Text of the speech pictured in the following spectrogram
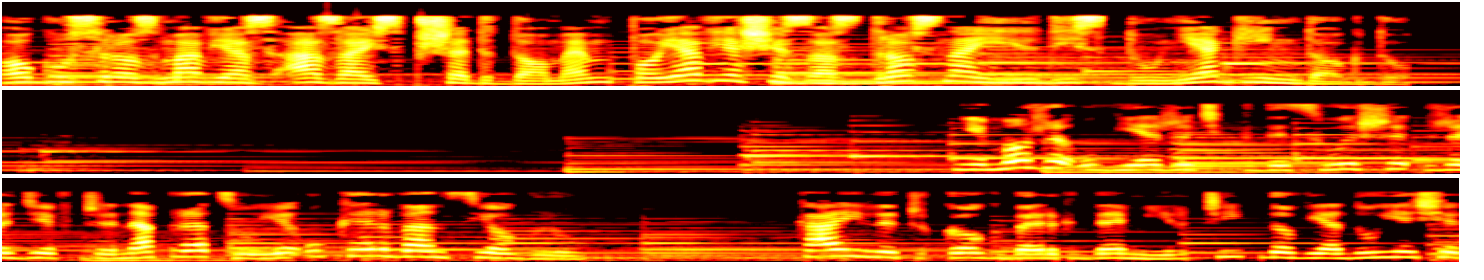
Ogus rozmawia z Azais przed domem, pojawia się zazdrosna Yildiz Dunia Gindogdu. Nie może uwierzyć, gdy słyszy, że dziewczyna pracuje u Kervansioglu. Kailicz Gogberg Demirci dowiaduje się,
